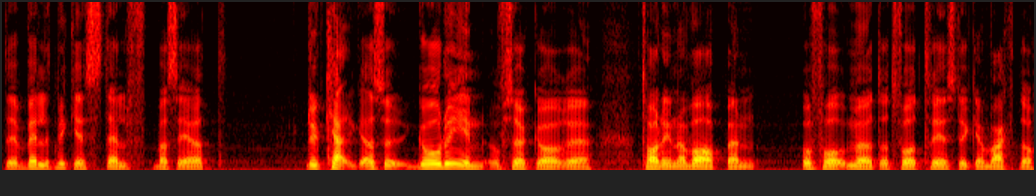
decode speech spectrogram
det är väldigt mycket stealth-baserat. Du kan, alltså går du in och försöker tar dina vapen och får, möter två, tre stycken vakter,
